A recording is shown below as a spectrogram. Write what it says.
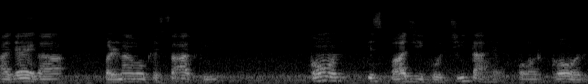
आ जाएगा परिणामों के साथ कि कौन इस बाजी को जीता है और कौन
